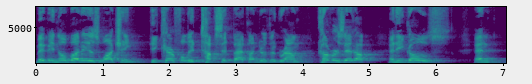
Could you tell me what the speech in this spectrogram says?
Maybe nobody is watching. He carefully tucks it back under the ground, covers it up, and he goes and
